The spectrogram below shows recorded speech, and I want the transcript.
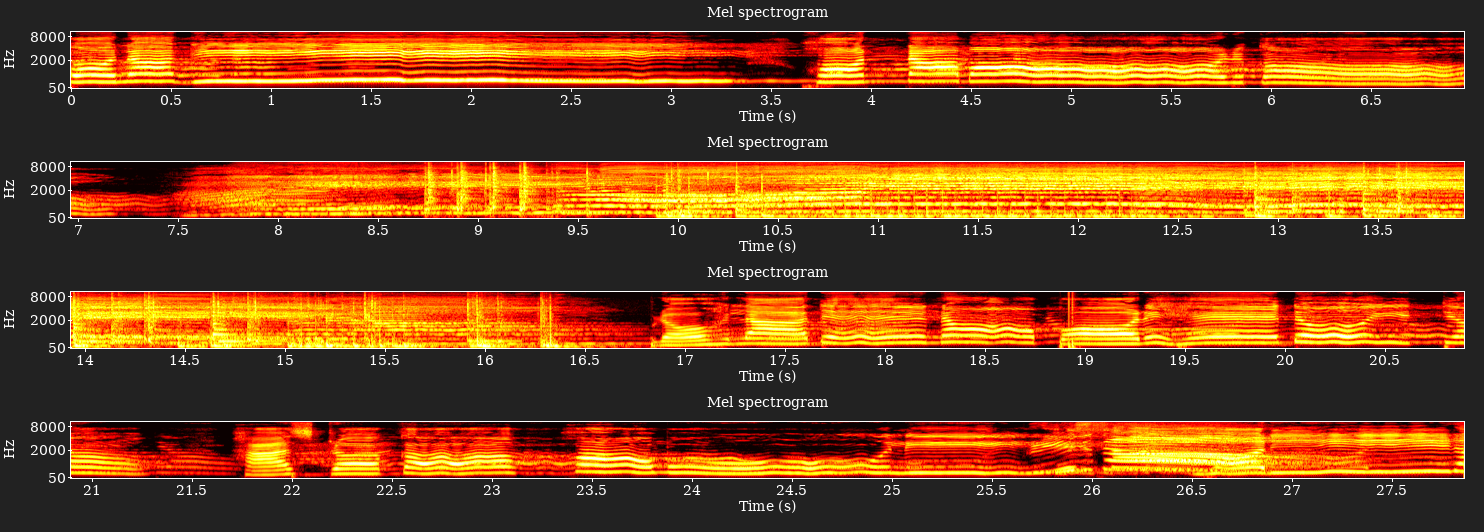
কলাগি। সন্নামৰ ক। প্ৰহ্লাদে ন পৰহে দৈত্য শাস্ত্ৰক সমূলি হৰিৰ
